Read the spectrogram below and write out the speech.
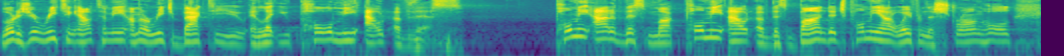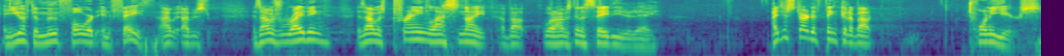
Lord, as you're reaching out to me, I'm going to reach back to you and let you pull me out of this. Pull me out of this muck. Pull me out of this bondage. Pull me out away from this stronghold. And you have to move forward in faith. I, I was, as I was writing, as I was praying last night about what I was going to say to you today, I just started thinking about 20 years.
